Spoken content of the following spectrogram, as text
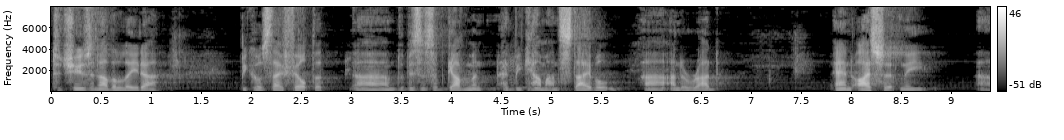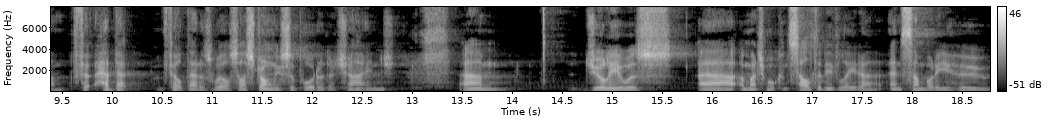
to choose another leader because they felt that um, the business of government had become unstable uh, under Rudd. And I certainly um, had that, felt that as well. So I strongly supported a change. Um, Julia was uh, a much more consultative leader and somebody who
